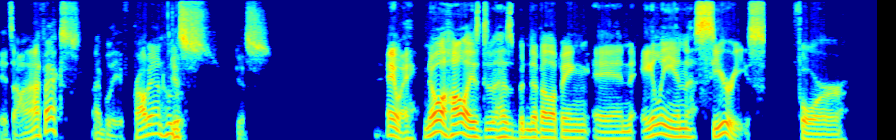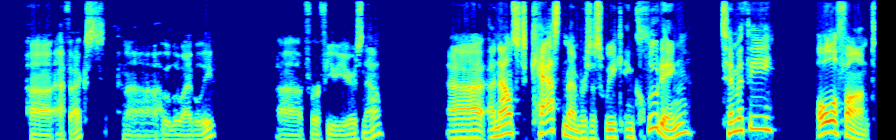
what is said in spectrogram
It's on FX, I believe. Probably on Hulu. Yes. Yes. Anyway, Noah Hawley has, been developing an Alien series for uh, FX and uh, Hulu, I believe, uh, for a few years now. Uh, announced cast members this week, including Timothy Olyphant,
